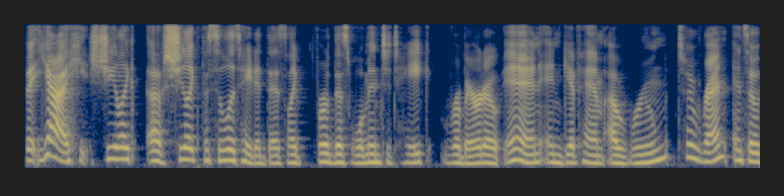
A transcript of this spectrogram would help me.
but yeah, he, she like uh, she like facilitated this like for this woman to take Roberto in and give him a room to rent, and so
